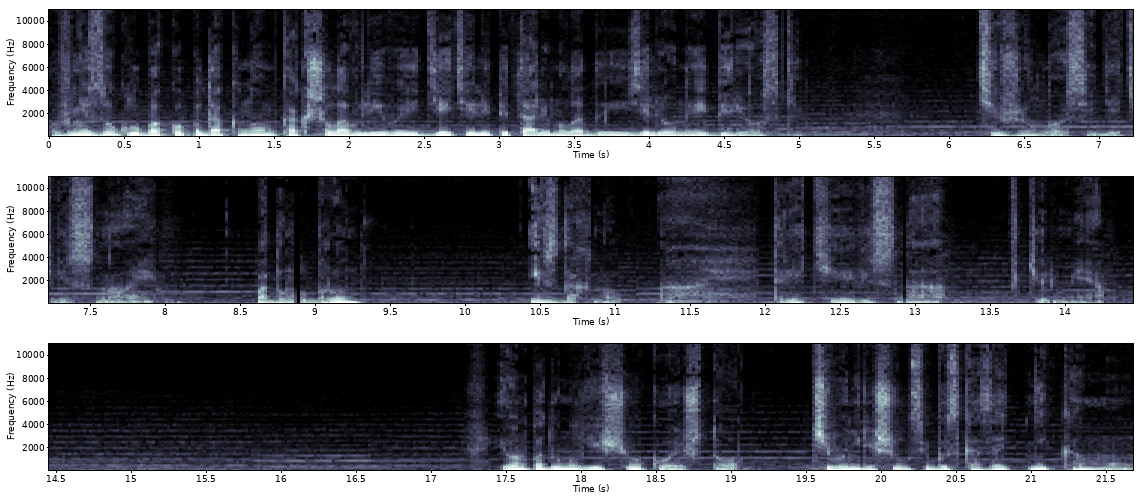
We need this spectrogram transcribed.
внизу глубоко под окном, как шаловливые дети, лепетали молодые зеленые березки. «Тяжело сидеть весной», — подумал Брон и вздохнул. «Третья весна в тюрьме». И он подумал еще кое-что — чего не решился бы сказать никому.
